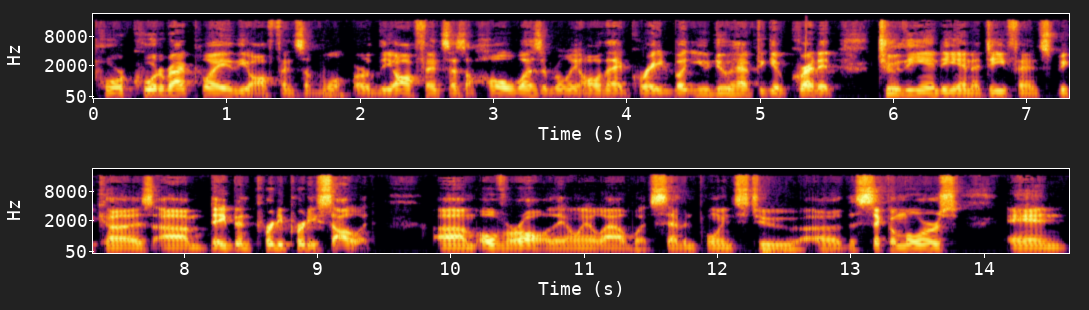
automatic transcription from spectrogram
poor quarterback play, the offensive or the offense as a whole wasn't really all that great. But you do have to give credit to the Indiana defense because um, they've been pretty, pretty solid um, overall. They only allowed, what, seven points to uh, the Sycamores and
